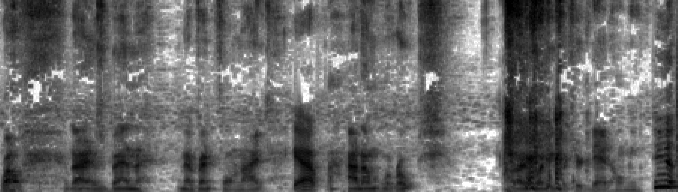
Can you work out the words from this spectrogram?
Well, that has been an eventful night. Yep. Adam LaRoche. Sorry, buddy, but you're dead, homie. Yep.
